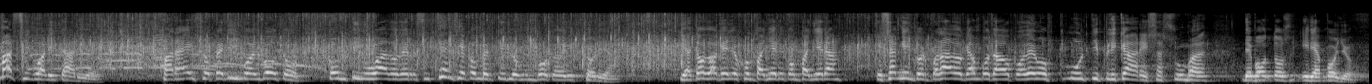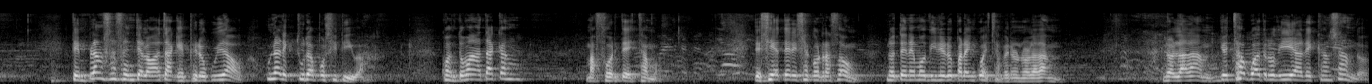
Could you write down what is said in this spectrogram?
más igualitario. Para eso pedimos el voto continuado de resistencia y convertirlo en un voto de victoria. Y a todos aquellos compañeros y compañeras que se han incorporado, que han votado, podemos multiplicar esa suma de votos y de apoyo. Templanza frente a los ataques, pero cuidado, una lectura positiva. Cuanto más atacan, más fuertes estamos. Decía Teresa con razón, no tenemos dinero para encuestas, pero nos la dan. Nos la dan. Yo he estado cuatro días descansando,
